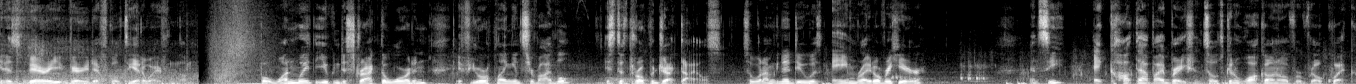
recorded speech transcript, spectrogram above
it is very, very difficult to get away from them. But one way that you can distract the Warden, if you're playing in survival, is to throw projectiles. So what I'm going to do is aim right over here, and see, it caught that vibration, so it's going to walk on over real quick.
